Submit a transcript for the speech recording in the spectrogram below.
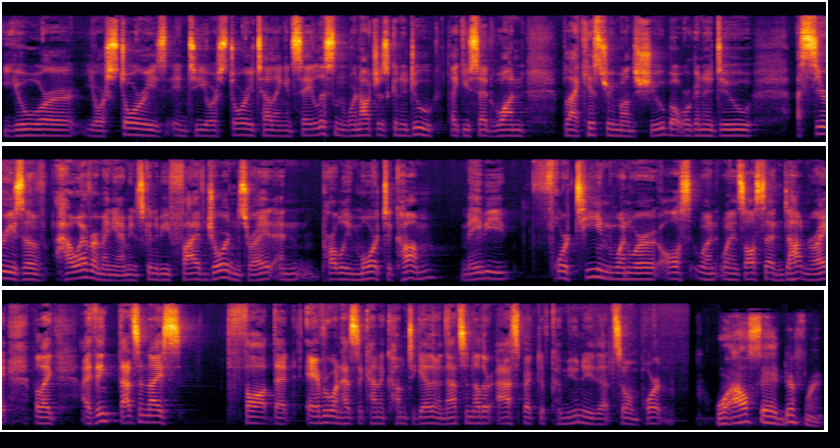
your your stories, into your storytelling, and say, listen, we're not just going to do like you said one Black History Month shoe, but we're going to do a series of however many. I mean, it's going to be five Jordans, right, and probably more to come. Maybe 14 when we're all when, when it's all said and done right? But like i think that's a nice thought that everyone has to kind of come together and that's another aspect of community that's so important. Well i'll say it different.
